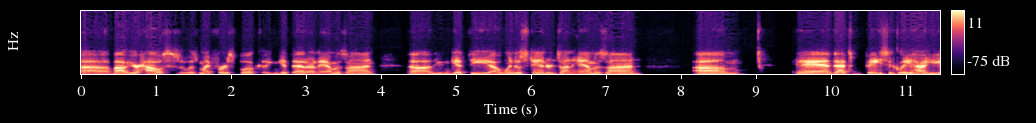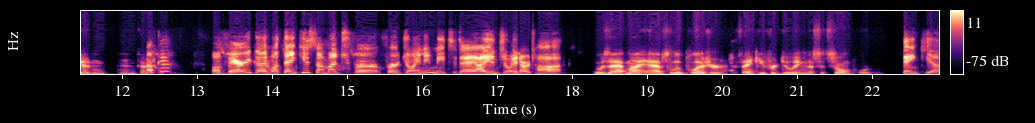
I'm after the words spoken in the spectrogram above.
uh, about your house. It was my first book. You can get that on Amazon. Uh, you can get the uh, window standards on Amazon. Um, and that's basically how you get in, in touch. okay well very good well thank you so much for for joining me today i enjoyed our talk It was at my absolute pleasure. Thank you for doing this. It's so important. thank you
